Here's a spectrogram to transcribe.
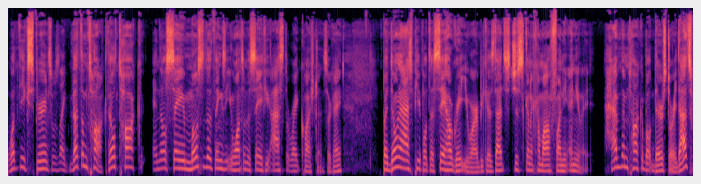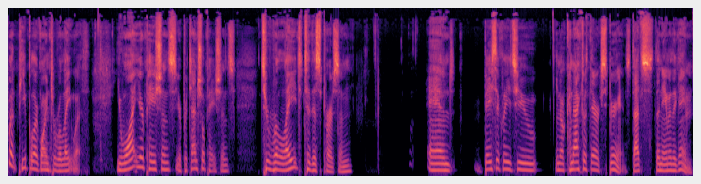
what the experience was like. Let them talk. They'll talk and they'll say most of the things that you want them to say if you ask the right questions. Okay. But don't ask people to say how great you are because that's just going to come off funny anyway. Have them talk about their story. That's what people are going to relate with. You want your patients, your potential patients, to relate to this person and basically to, you know, connect with their experience. That's the name of the game.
